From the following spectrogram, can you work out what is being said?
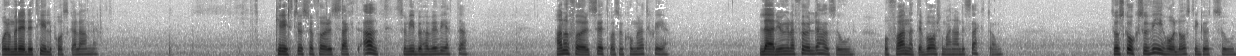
och de redde till påskalammet. Kristus har förutsagt allt som vi behöver veta. Han har förutsett vad som kommer att ske. Lärjungarna följde hans ord och fann att det var som han hade sagt dem. Så ska också vi hålla oss till Guds ord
